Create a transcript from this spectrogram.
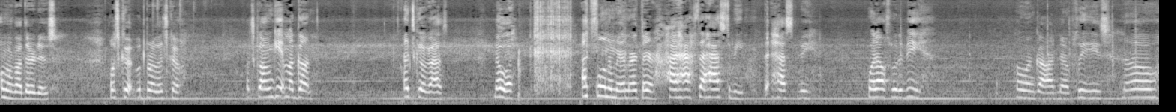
Oh my god, there it is. Let's go, bro, let's go. Let's go, I'm getting my gun. Let's go, guys. No way. That's Slenderman right there. I have, that has to be. That has to be. What else would it be? Oh my god, no, please. No.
